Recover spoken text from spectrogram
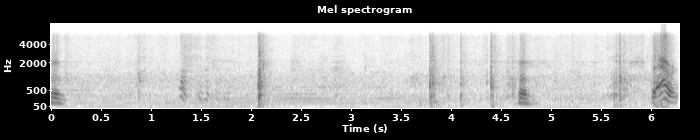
I'll take That.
